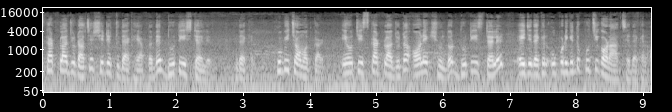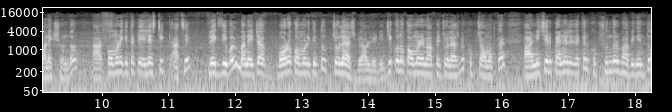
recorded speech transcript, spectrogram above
স্কার্ট প্লাজোটা আছে, সেটা একটু দেখাই আপনাদের, ধুতি স্টাইলের দেখেন। খুবই চমৎকার। এ হচ্ছে স্কার্ট প্লাজোটা অনেক সুন্দর। দুটি স্টাইলের। এই যে দেখেন উপরে কিন্তু কুচি করা আছে দেখেন অনেক সুন্দর। আর কোমরে কিন্তু একটা ইলাস্টিক আছে ফ্লেক্সিবল মানে এটা বড় কোমরে কিন্তু চলে আসবে অলরেডি যে কোনো কোমরের মাপে চলে আসবে খুব চমৎকার। আর নিচের প্যানেলে দেখেন খুব সুন্দরভাবে কিন্তু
